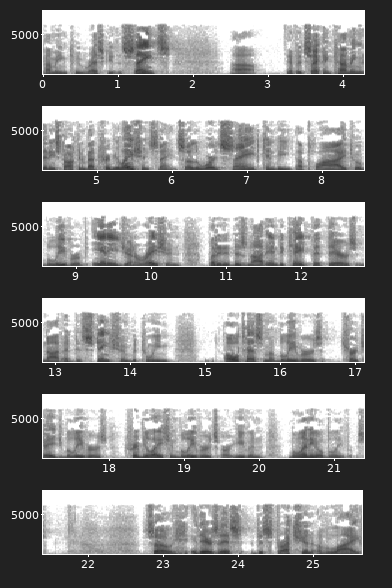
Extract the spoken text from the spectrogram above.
coming to rescue the saints. Uh, if it's second coming, then he's talking about tribulation saints. So the word saint can be applied to a believer of any generation, but it does not indicate that there's not a distinction between Old Testament believers, church age believers, tribulation believers, or even millennial believers. So there's this destruction of life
